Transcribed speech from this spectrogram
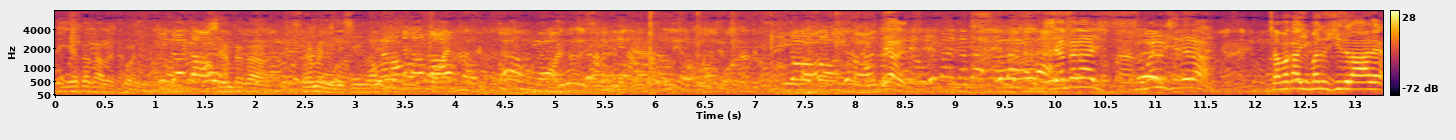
တရေဘက်ကပဲထွက်နေရှမ်းဘက်ကဆွဲမဲ့လူမရှိဘူးညရှမ်းဘက်ကယူမဲ့လူရှိသေးလားချမကယူမလို့ရှိသလားတဲ့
